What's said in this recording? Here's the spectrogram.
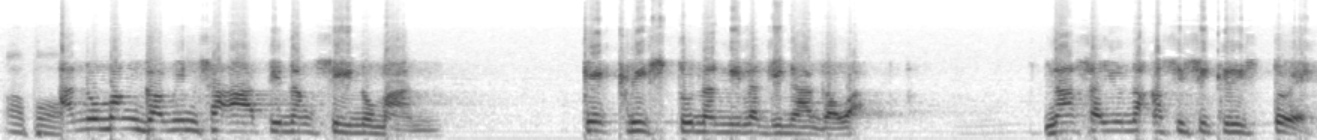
opo, ano mang gawin sa atin ng sino man, kay Kristo na nila ginagawa. Nasa iyo na kasi si Kristo eh.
